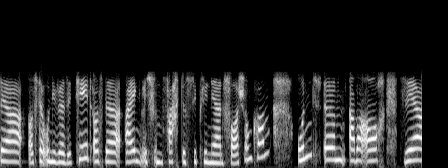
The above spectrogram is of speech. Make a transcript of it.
der, aus der Universität, aus der eigentlichen fachdisziplinären Forschung kommen und ähm, aber auch sehr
